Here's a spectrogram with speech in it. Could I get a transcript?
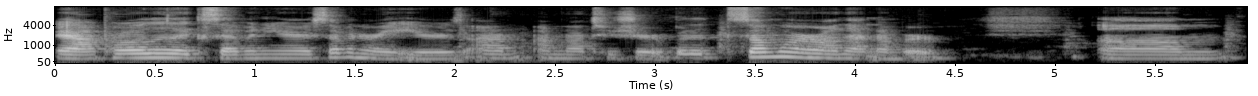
yeah, probably like seven years, seven or eight years. I'm I'm not too sure, but it's somewhere around that number. Um,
